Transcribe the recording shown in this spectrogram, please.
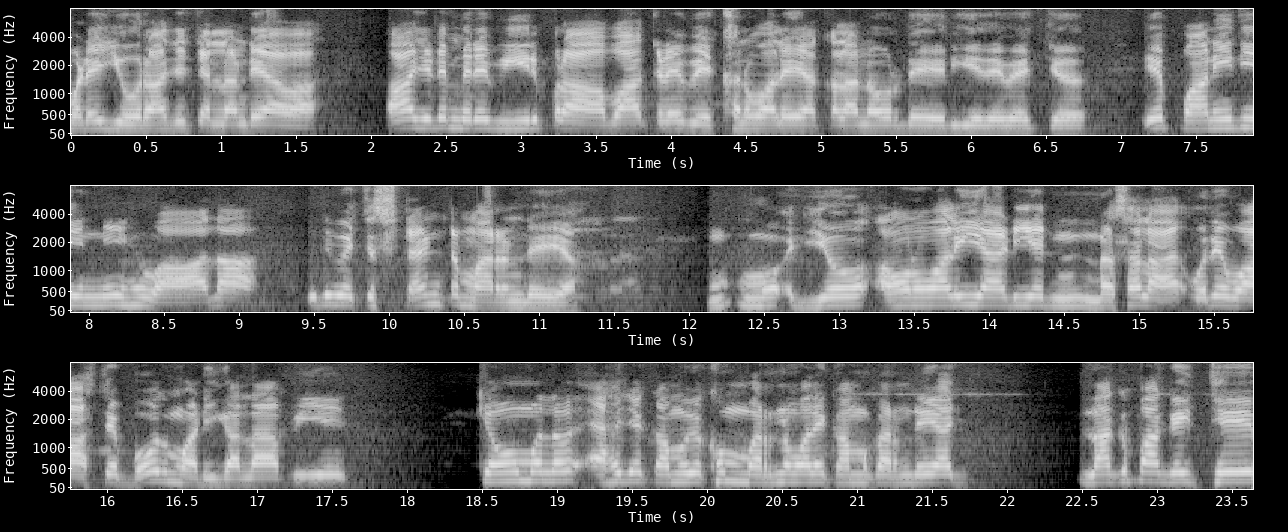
ਬੜੇ ਜ਼ੋਰਾਂ 'ਚ ਚੱਲਣ ਡਿਆ ਵਾ। ਆ ਜਿਹੜੇ ਮੇਰੇ ਵੀਰ ਭਰਾ ਵਾ, ਕਿਹੜੇ ਵੇਖਣ ਵਾਲੇ ਆ ਕਲਾਨੌਰ ਦੇ ਏਰੀਏ ਦੇ ਵਿੱਚ, ਇਹ ਪਾਣੀ ਦੀ ਇੰਨੀ ਹਵਾ ਆ ਇਹਦੇ ਵਿੱਚ ਸਟੰਟ ਮਾਰਨ ਦੇ ਆ। ਜੋ ਆਉਣ ਵਾਲੀ ਆ ਜਿਹੜੀ ਇਹ ਨਸਲ ਆ, ਉਹਦੇ ਵਾਸਤੇ ਬਹੁਤ ਮਾੜੀ ਗੱਲ ਆ ਵੀ ਇਹ ਕਿਉਂ ਮਤਲਬ ਇਹੋ ਜਿਹੇ ਕੰਮ ਵੇਖੋ, ਮਰਨ ਵਾਲੇ ਕੰਮ ਕਰਨ ਦੇ ਆ। ਲਗਭਗ ਇੱਥੇ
